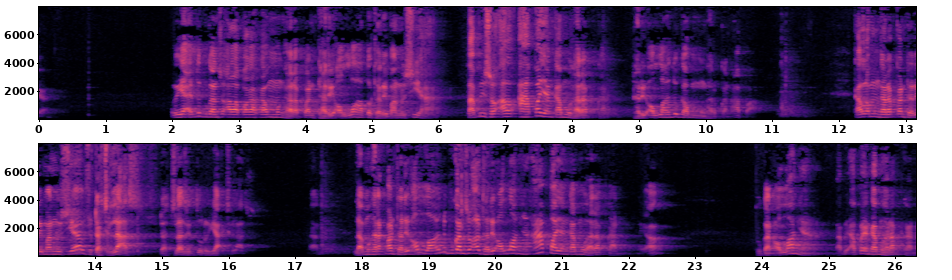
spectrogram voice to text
Ya. Riak itu bukan soal apakah kamu mengharapkan dari Allah atau dari manusia, tapi soal apa yang kamu harapkan. Dari Allah itu kamu mengharapkan apa? Kalau mengharapkan dari manusia sudah jelas, sudah jelas itu riak jelas. Lah mengharapkan dari Allah ini bukan soal dari Allahnya, apa yang kamu harapkan, ya. Bukan Allahnya, tapi apa yang kamu harapkan.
